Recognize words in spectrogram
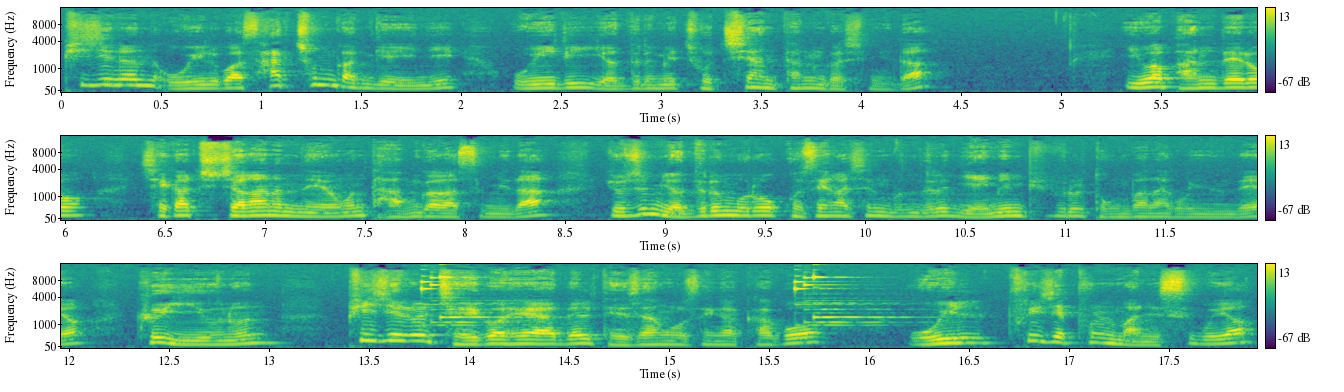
피지는 오일과 사촌 관계이니 오일이 여드름에 좋지 않다는 것입니다. 이와 반대로 제가 주장하는 내용은 다음과 같습니다. 요즘 여드름으로 고생하시는 분들은 예민 피부를 동반하고 있는데요. 그 이유는 피지를 제거해야 될 대상으로 생각하고 오일 프리 제품을 많이 쓰고요.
